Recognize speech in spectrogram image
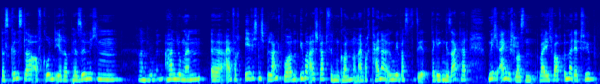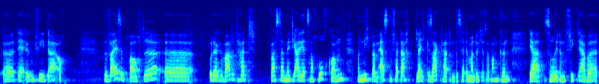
dass Künstler aufgrund ihrer persönlichen Handlungen. Handlungen äh, einfach ewig nicht belangt worden, überall stattfinden konnten und einfach keiner irgendwie was dagegen gesagt hat, mich eingeschlossen, weil ich war auch immer der Typ, äh, der irgendwie da auch Beweise brauchte äh, oder gewartet hat, was da medial jetzt noch hochkommt und nicht beim ersten Verdacht gleich gesagt hat, und das hätte man durchaus auch machen können, ja, sorry, dann fliegt er aber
